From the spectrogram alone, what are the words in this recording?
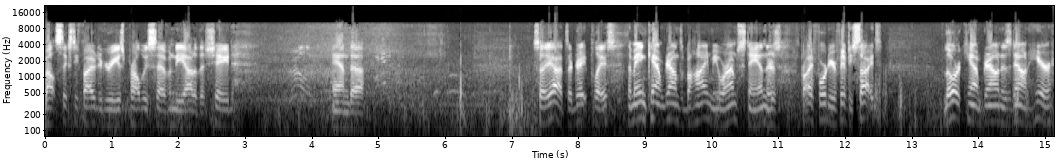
about 65 degrees, probably 70 out of the shade. And uh, so yeah, it's a great place. The main campground's behind me where I'm staying. There's probably 40 or 50 sites. Lower campground is down here.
